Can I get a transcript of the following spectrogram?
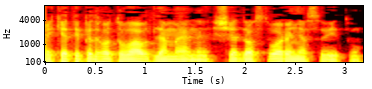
яке ти підготував для мене ще до створення світу.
